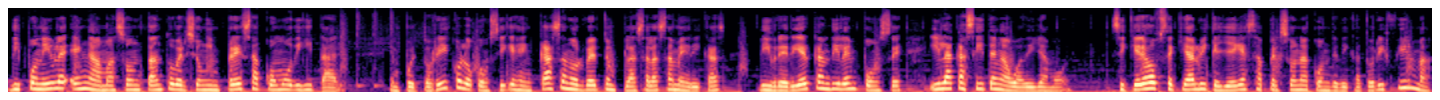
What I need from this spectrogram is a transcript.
disponible en Amazon tanto versión impresa como digital. En Puerto Rico lo consigues en Casa Norberto en Plaza Las Américas, Librería El Candil en Ponce y La Casita en Aguadilla Amor. Si quieres obsequiarlo y que llegue a esa persona con dedicatoria y firma,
